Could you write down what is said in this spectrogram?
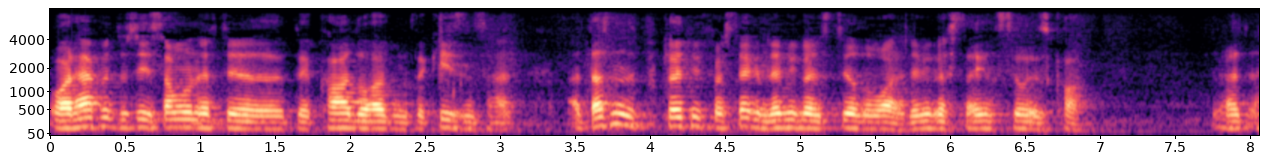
or I'd to see someone left the, their car door open with the keys inside, it doesn't occur to me for a second, let me go and steal the wallet, let me go stay and steal his car. Right?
